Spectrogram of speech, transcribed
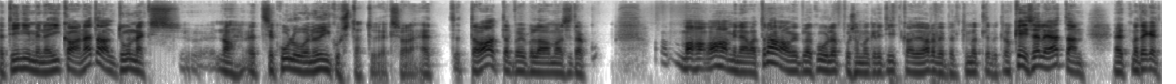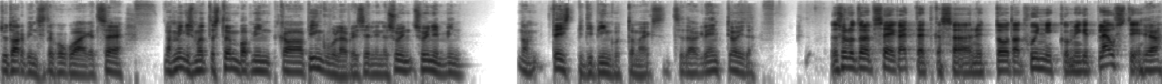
et inimene iga nädal tunneks noh, et see kulu on õigustatud, eks ole, et ta vaatab võib-olla oma seda maha, maha minevat raha võib-olla kuu lõpus oma krediitkaardi arve pealt ja mõtleb, et okei okay,, selle jätan. et ma tegelikult ju tarbin seda kogu aeg, et see noh, mingis mõttes tõmbab mind ka pingule või selline sunn, sunnib mind noh, teistpidi pingutama, eks, et seda klienti hoida. no sul tuleb see ka ette, et kas sa nüüd toodad hunniku mingit pläusti ja.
